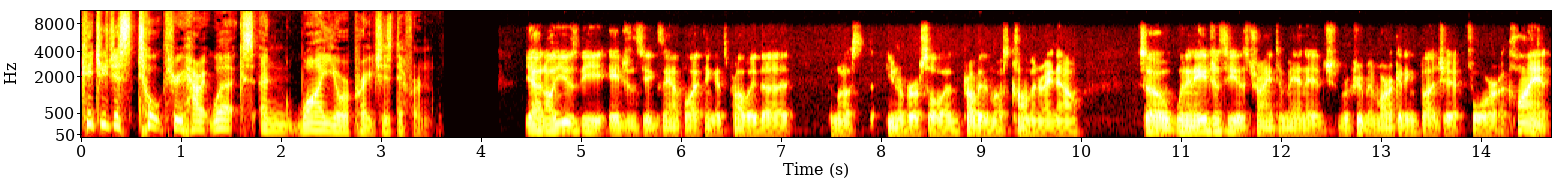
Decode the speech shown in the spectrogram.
Could you just talk through how it works and why your approach is different? Yeah, and I'll use the agency example. I think it's probably the, the most universal and probably the most common right now. So when an agency is trying to manage recruitment marketing budget for a client,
